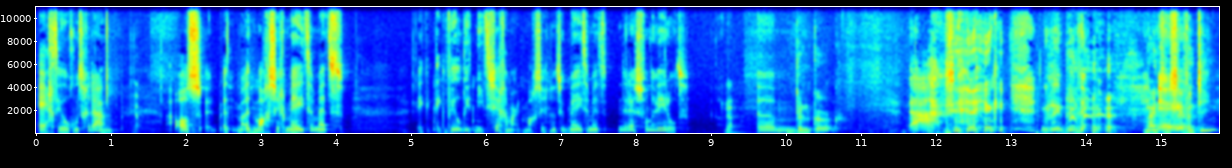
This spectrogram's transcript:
echt heel goed gedaan. Ja. Als, het, het mag zich meten met. Ik, ik wil dit niet zeggen, maar het mag zich natuurlijk meten met de rest van de wereld. Ja. Ehm, Dunkirk, ah. 1917.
